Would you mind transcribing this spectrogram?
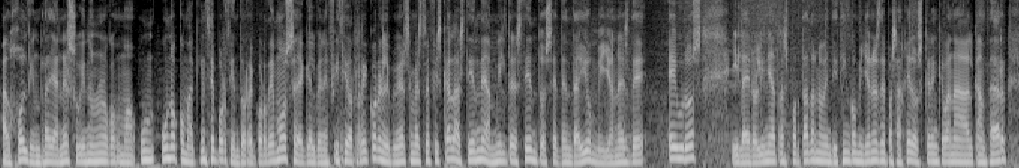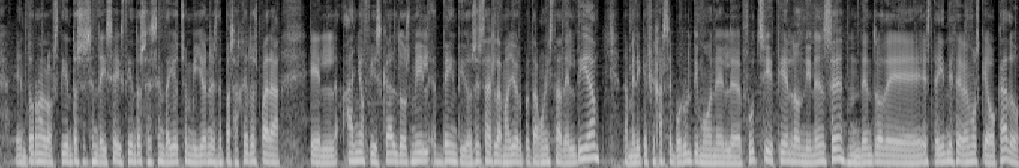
al holding Ryanair subiendo un 1,15%. Recordemos eh, que el beneficio récord en el primer semestre fiscal asciende a 1.371 millones de euros y la aerolínea ha transportado 95 millones de pasajeros. Creen que van a alcanzar en torno a los 166-168 millones de pasajeros para el año fiscal 2022. Esa es la mayor protagonista del día. También hay que fijarse por último en el FTSE 100 londinense. Dentro de este índice vemos que Ocado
